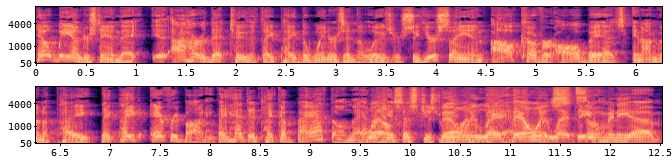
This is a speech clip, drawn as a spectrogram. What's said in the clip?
help me understand that. I heard that too, that they paid the winners and the losers. So you're saying I'll cover all bets and I'm going to pay. They paid everybody. They had to take a bath on that. I guess that's just they only let bet, they only let so many uh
